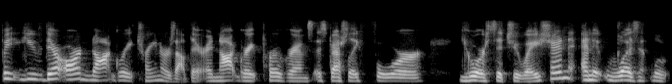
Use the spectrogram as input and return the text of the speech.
but you, there are not great trainers out there and not great programs, especially for your situation. And it wasn't lo-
